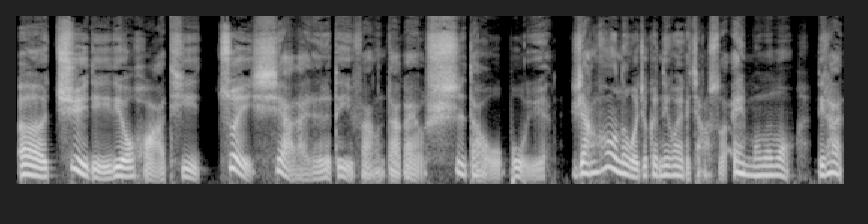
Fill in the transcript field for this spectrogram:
呃距离溜滑梯坠下来的那个地方，大概有四到五步远。然后呢，我就跟另外一个讲说：“哎，某某某，你看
